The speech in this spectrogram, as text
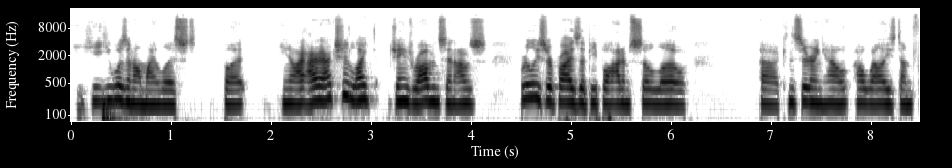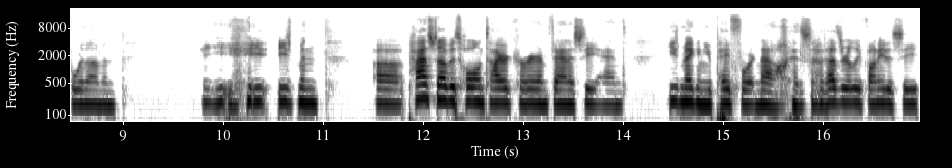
he, he wasn't on my list, but you know I, I actually liked James Robinson. I was really surprised that people had him so low, uh, considering how, how well he's done for them, and he, he he's been uh, passed up his whole entire career in fantasy, and he's making you pay for it now. And so that's really funny to see.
